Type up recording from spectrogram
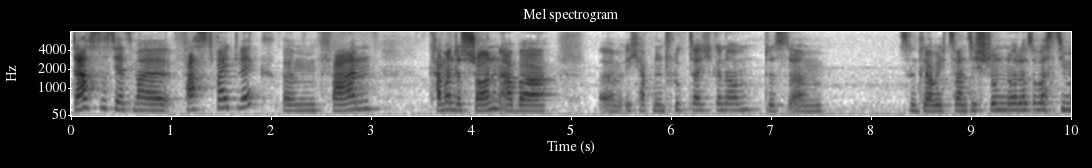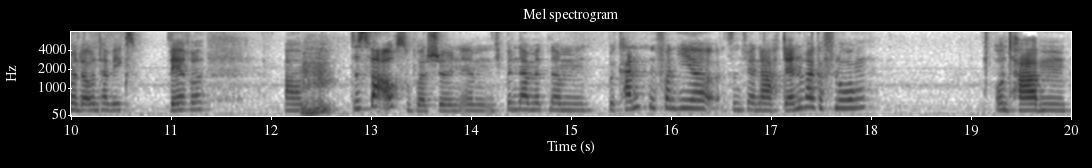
Das ist jetzt mal fast weit weg. Ähm, fahren kann man das schon, aber äh, ich habe ein Flugzeug genommen. Das ähm, sind, glaube ich, 20 Stunden oder sowas, die man da unterwegs wäre. Ähm, mhm. Das war auch super schön. Ähm, ich bin da mit einem Bekannten von hier, sind wir nach Denver geflogen und haben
